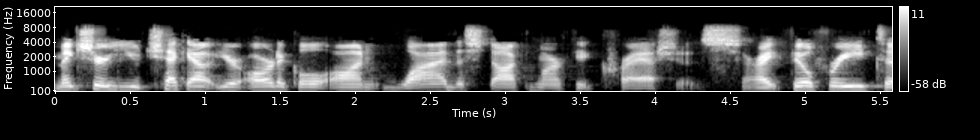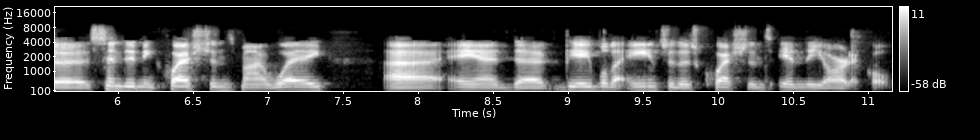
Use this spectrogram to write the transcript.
make sure you check out your article on why the stock market crashes. All right, feel free to send any questions my way uh, and uh, be able to answer those questions in the article.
